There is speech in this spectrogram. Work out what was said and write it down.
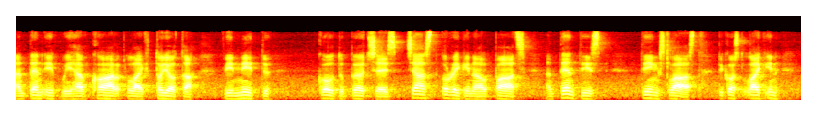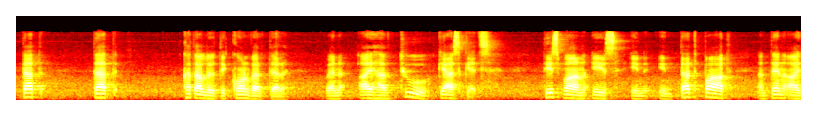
And then if we have car like Toyota we need to go to purchase just original parts and then these things last. Because like in that that catalytic converter when I have two gaskets this one is in in that part and then I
